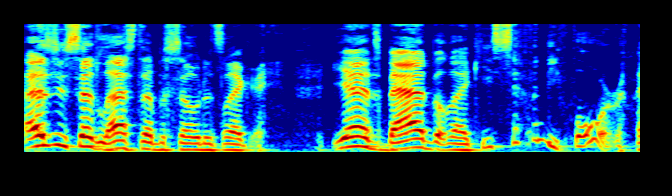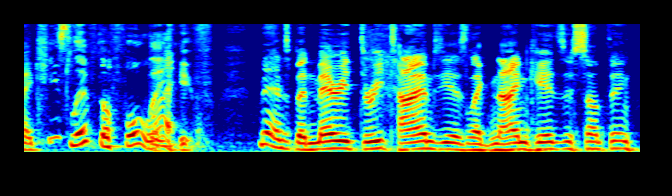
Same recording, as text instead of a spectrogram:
as you said last episode, it's like, yeah, it's bad, but like he's seventy four. Like he's lived a full life. Man's been married three times. He has like nine kids or something.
